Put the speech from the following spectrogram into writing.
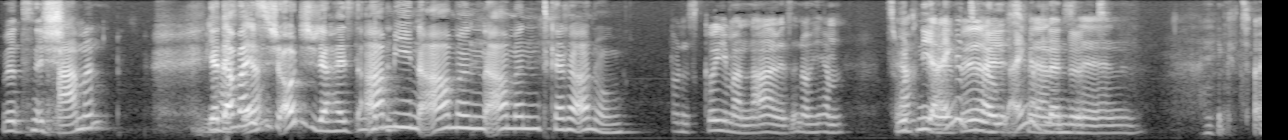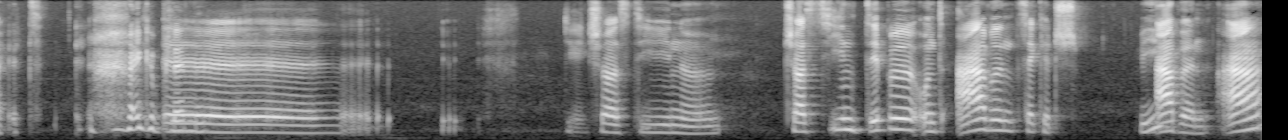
wird's nicht. Armen. Wie ja, da weiß er? ich auch nicht, wie der heißt. Armin, Armen, Arment, keine Ahnung. Und es guckt jemand nahe, wir sind doch hier im Es wurde nie eingeteilt, eingeblendet. Eingeteilt. Eingeblendet. Äh, die Justine. Justine Dippel und Aben Zekic. wie? Aben. A,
